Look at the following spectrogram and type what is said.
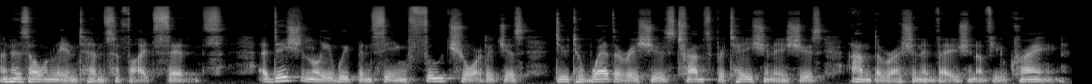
and has only intensified since. Additionally, we've been seeing food shortages due to weather issues, transportation issues, and the Russian invasion of Ukraine.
